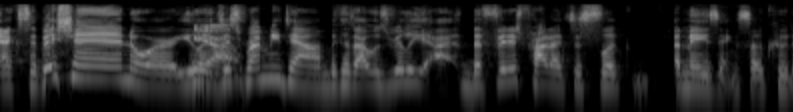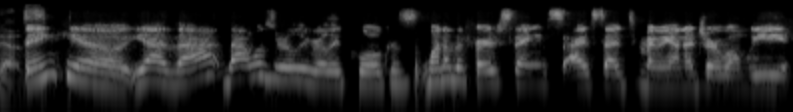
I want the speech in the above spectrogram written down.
exhibition or you like Yeah. just run me down because I was really uh, the finished product just looked amazing. So kudos. Thank you. Yeah, that that was really really cool because one of the first things I said to my manager when we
